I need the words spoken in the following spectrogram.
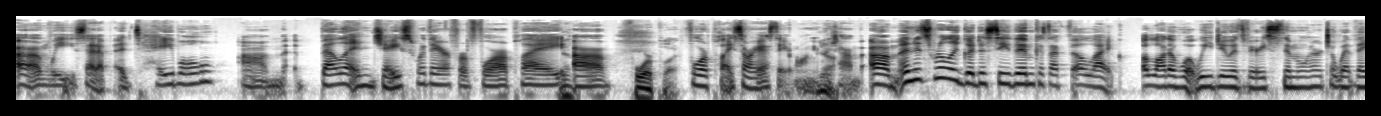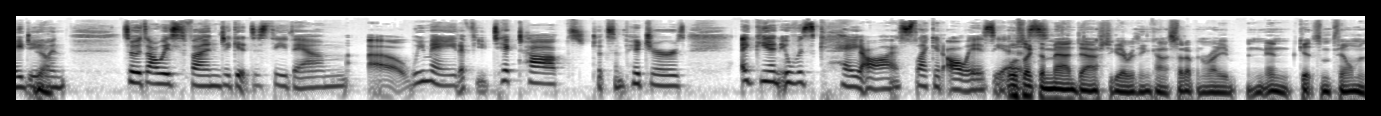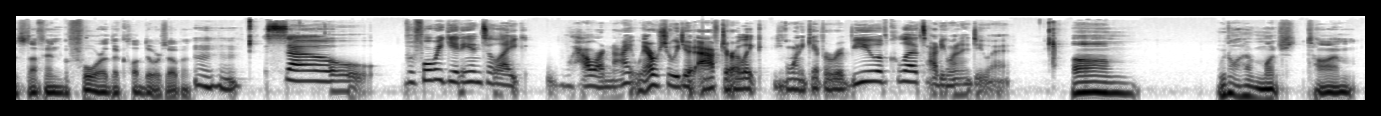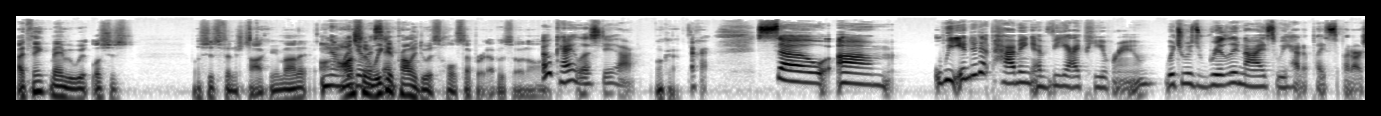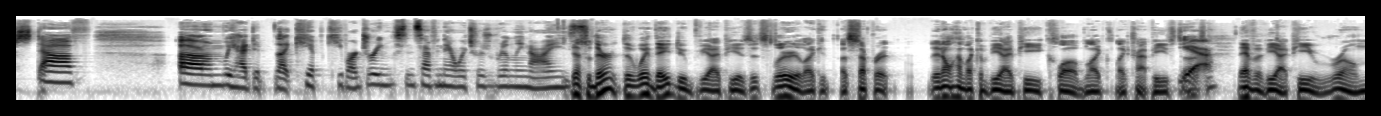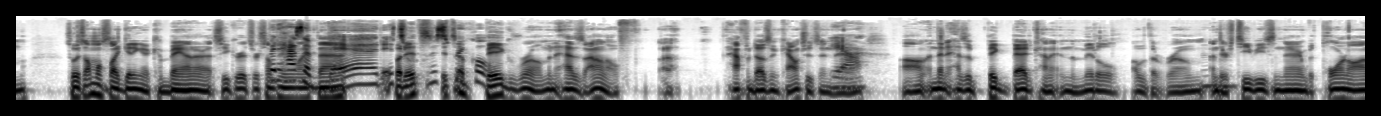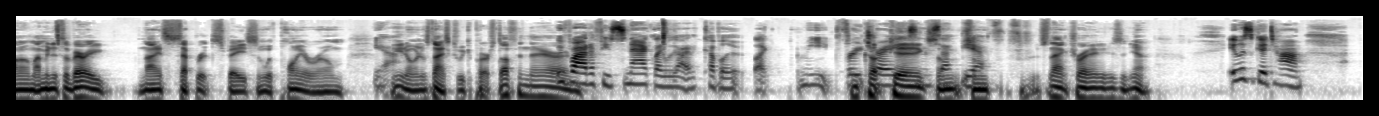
Um, we set up a table. Um, Bella and Jace were there for foreplay. Um, Foreplay. foreplay. Sorry, I say it wrong every Yeah. time. Um, and it's really good to see them because I feel like a lot of what we do is very similar to what they do, Yeah. and so it's always fun to get to see them. Uh, we made a few TikToks, took some pictures. Again, it was chaos, like it always is. It was like the mad dash to get everything kind of set up and ready and, and get some film and stuff in before the club doors open. hmm So before we get into like how our night went, or should we do it after? Like, you want to give a review of Colette's? How do you want to do it? Um, we don't have much time. I think maybe we, let's just let's just finish talking about it. We'll Honestly, we could probably do a whole separate episode on. Okay, let's do that. Okay. Okay. So, um, we ended up having a VIP room, which was really nice. We had a place to put our stuff. Um, we had to like keep keep our drinks and stuff in there, which was really nice. Yeah. So they're the way they do VIP is it's literally like a separate. They don't have like a VIP club like like Trapeze does. Yeah. They have a VIP room. So it's almost like getting a cabana at Secrets or but something it has like a that. bed. It's, but it's it's, it's, a cool. big room and it has I don't know uh, half a dozen couches in Yeah. there. Um, and then it has a big bed kind of in the middle of the room, and there's Mm-hmm. TVs in there with porn on them. I mean, it's a very nice separate space and with plenty of room. Yeah. You know, and it was nice because we could put our stuff in there. we and brought a few snacks, like we got a couple of like meat, some fruit trays and cupcakes, stuff. some, yeah. some f- snack trays, and yeah, It was a good time.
